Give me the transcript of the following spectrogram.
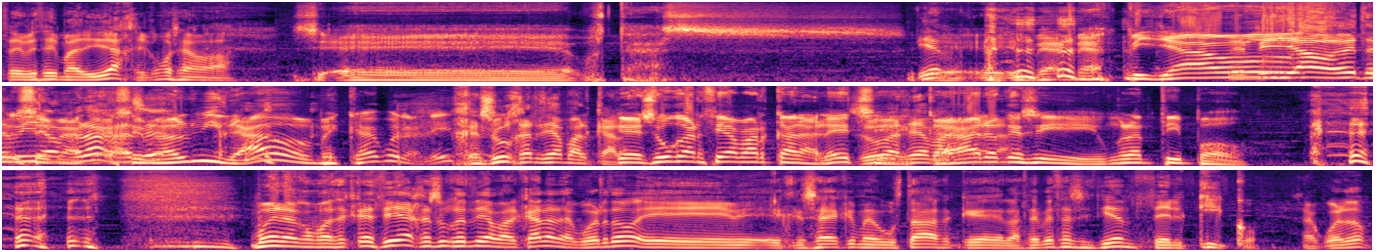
cervezas y maridaje, ¿cómo se llamaba? Sí, eh, ostras. Eh, eh, me, me has pillado. Te he pillado, eh, te he Se pillado me ha- bragas, Se me ha olvidado. Me cago en la leche. Jesús García Barcal. Jesús García Barca la leche. García claro que sí, un gran tipo. Bueno, como decía Jesús García Barcala, ¿de acuerdo? Eh, que sabes que me gustaba que las cervezas se hicieran cerquico, ¿de acuerdo?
